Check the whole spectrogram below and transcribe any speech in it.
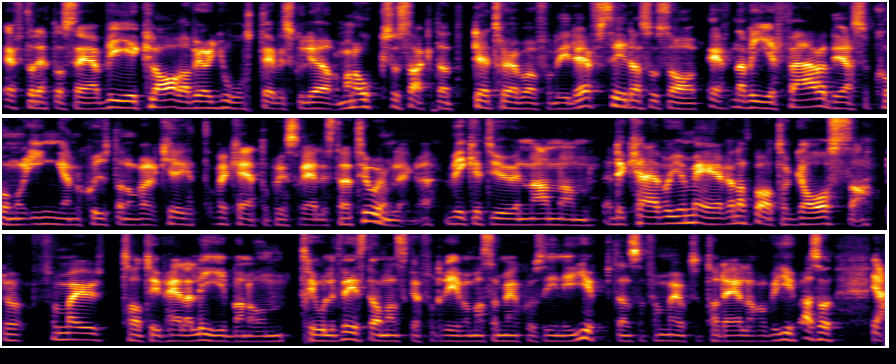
efter detta och säga vi är klara, vi har gjort det vi skulle göra. Man har också sagt att, det tror jag var från IDFs sida, så sa när vi är färdiga så kommer ingen skjuta några raket, raketer på israeliskt territorium längre. Vilket ju är en annan, det kräver ju mer än att bara ta Gaza. Då får man ju ta typ hela Libanon. Troligtvis då om man ska fördriva massa människor in i Egypten så får man ju också ta delar av Egypten. Alltså, ja,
